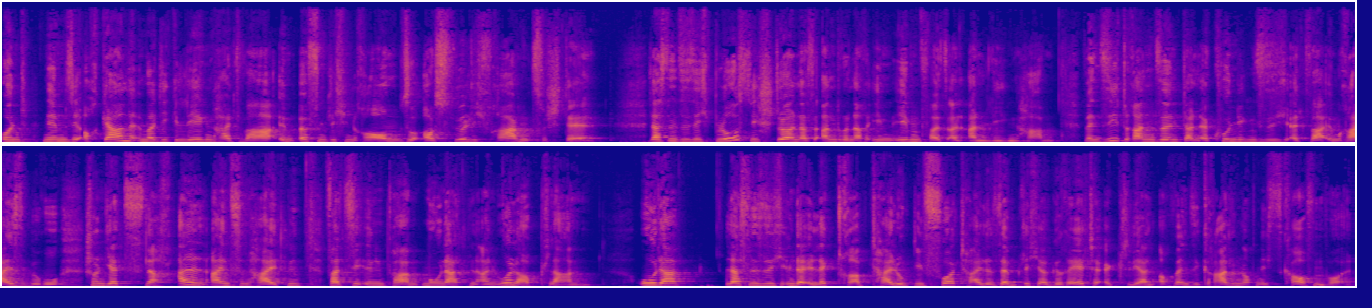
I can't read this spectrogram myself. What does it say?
Und nehmen Sie auch gerne immer die Gelegenheit wahr, im öffentlichen Raum so ausführlich Fragen zu stellen. Lassen Sie sich bloß nicht stören, dass andere nach Ihnen ebenfalls ein Anliegen haben. Wenn Sie dran sind, dann erkundigen Sie sich etwa im Reisebüro schon jetzt nach allen Einzelheiten, falls Sie in ein paar Monaten einen Urlaub planen. Oder lassen Sie sich in der Elektroabteilung die Vorteile sämtlicher Geräte erklären, auch wenn Sie gerade noch nichts kaufen wollen.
